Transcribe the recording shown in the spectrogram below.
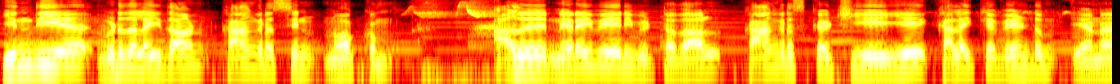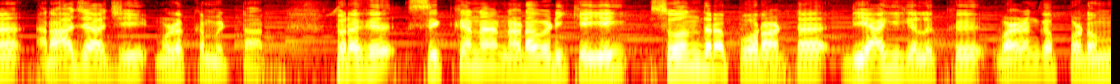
இந்திய விடுதலைதான் காங்கிரஸின் நோக்கம். அது நிறைவேறிவிட்டதால் காங்கிரஸ் கட்சியையே கலைக்க வேண்டும் என ராஜாஜி முழக்கமிட்டார். பிறகு சிக்கன நடவடிக்கையை சுதந்திர போராட்ட தியாகிகளுக்கு வழங்கப்படும்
